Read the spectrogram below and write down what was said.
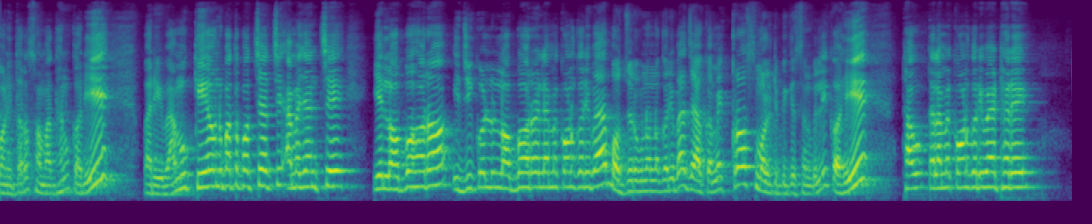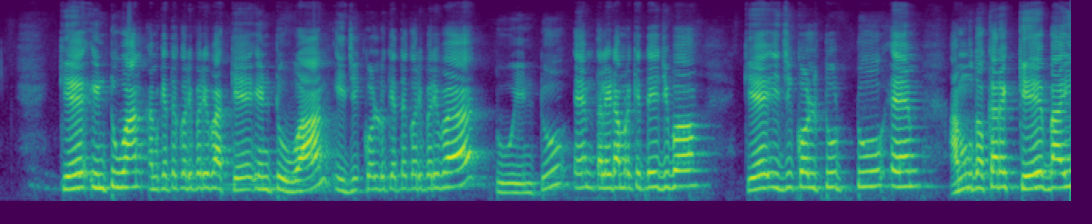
গণিতর সমাধান করে পারিবা আমি কে অনুপাত পচারছি আমি জানছে ইয়ে লবহর ইজ ইকুয়াল টু লবহর হলে আমি কোণ করা বজ্র গুণন করা যাকে আমি ক্রস মল্টিপ্লিকেসন বলে থাও তাহলে আমি কোণ করা এখানে কে ইন্টু ওয়ান আমি কেতে করে k into one is equal to কেতে করে টু ইন্টু এম তাহলে এটা আমার কেতে হয়ে k is equal to two m ଆମକୁ ଦରକାର କେ ବାଇ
